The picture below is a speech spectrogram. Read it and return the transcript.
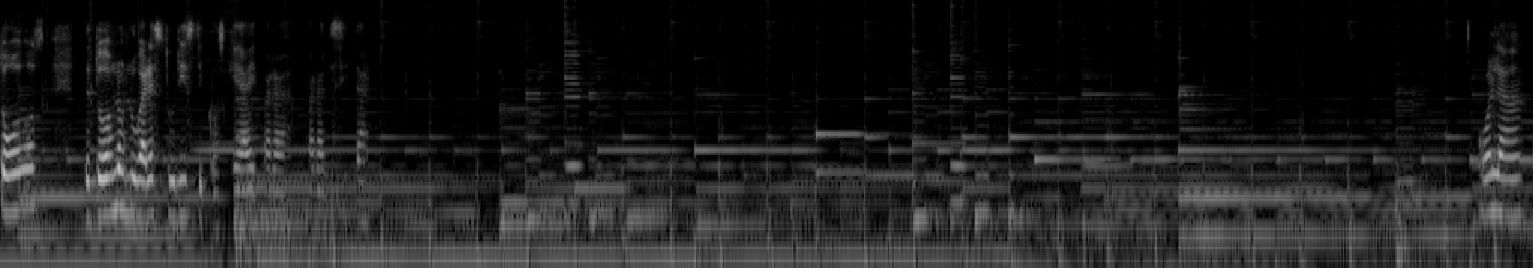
todos, de todos los lugares turísticos que hay para, para visitar. Hola.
